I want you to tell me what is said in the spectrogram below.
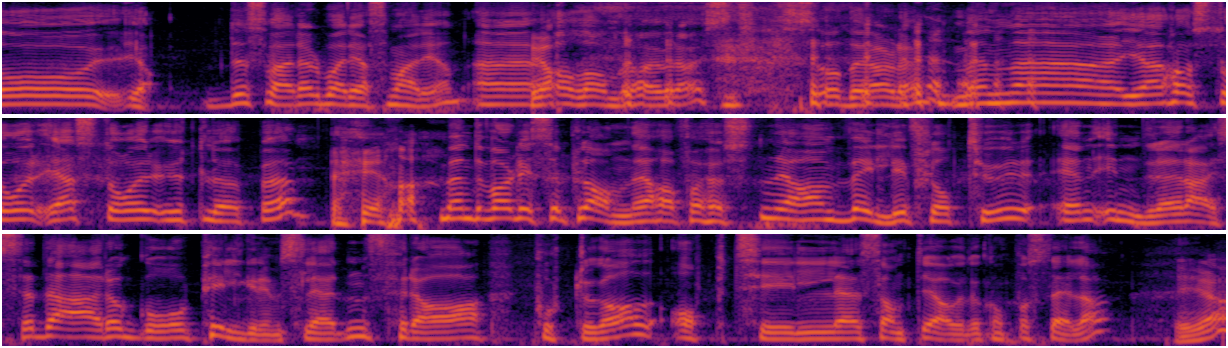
Og ja, dessverre er det bare jeg som er igjen. Eh, Ja. Alle andre har jo reist, så det er det. Men eh, jeg, står, jeg står ut løpet. Ja. Men det var disse planene jeg har for høsten. Jeg har en veldig flott tur, en indre reise. Det er å gå pilegrimsleden fra Portugal opp til Santiago de Compostela. ja.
